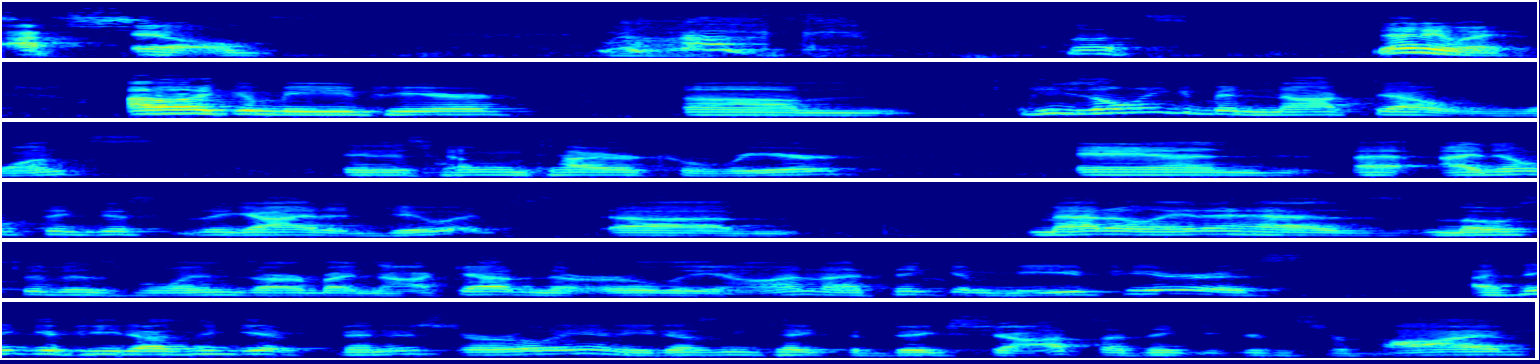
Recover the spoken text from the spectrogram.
cocktails. Nuts. Nuts. Anyway, I like Emeev here. Um, he's only been knocked out once in his whole entire career, and I, I don't think this is the guy to do it. Um, Maddalena has most of his wins are by knockout and they're early on. I think Emeev here is, I think if he doesn't get finished early and he doesn't take the big shots, I think he can survive.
